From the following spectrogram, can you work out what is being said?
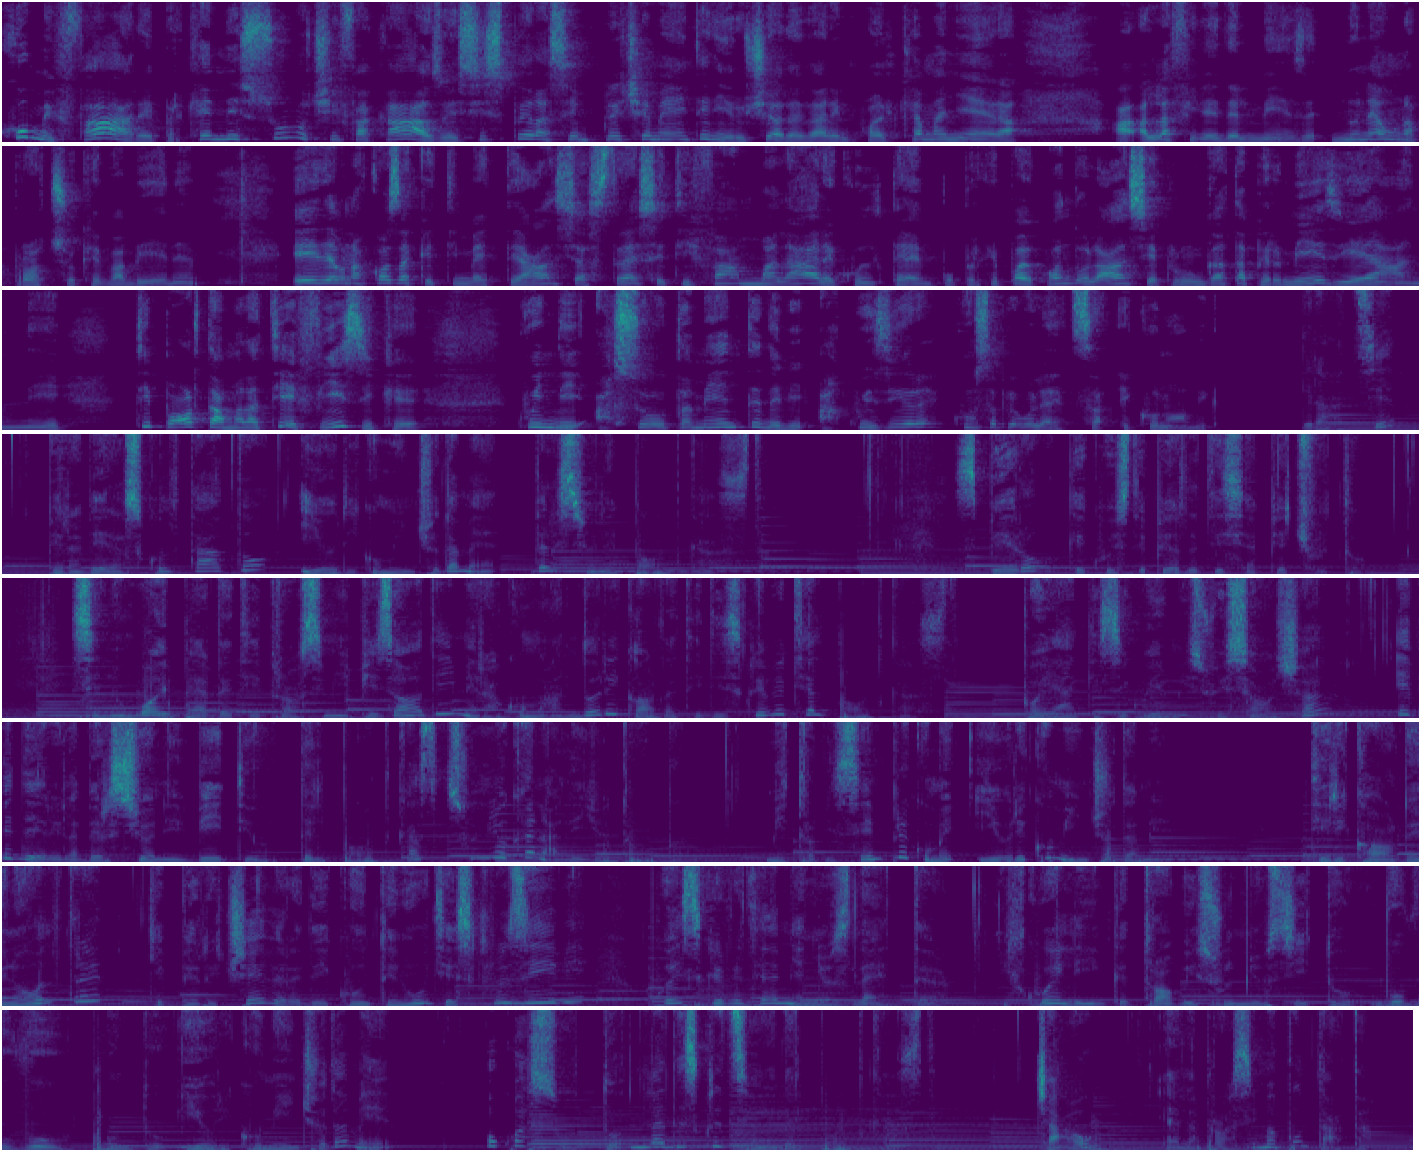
come fare, perché nessuno ci fa caso e si spera semplicemente di riuscire ad arrivare in qualche maniera alla fine del mese. Non è un approccio che va bene ed è una cosa che ti mette ansia, stress e ti fa ammalare col tempo, perché poi quando l'ansia è prolungata per mesi e anni ti porta a malattie fisiche. Quindi assolutamente devi acquisire consapevolezza economica. Grazie per aver ascoltato Io ricomincio da me versione podcast. Spero che questo episodio ti sia piaciuto. Se non vuoi perderti i prossimi episodi, mi raccomando, ricordati di iscriverti al podcast. Puoi anche seguirmi sui social e vedere la versione video del podcast sul mio canale YouTube. Mi trovi sempre come Io ricomincio da me. Ti ricordo inoltre che per ricevere dei contenuti esclusivi puoi iscriverti alla mia newsletter, il cui link trovi sul mio sito www.ioricominciodame o qua sotto nella descrizione del podcast. Ciao e alla prossima puntata!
